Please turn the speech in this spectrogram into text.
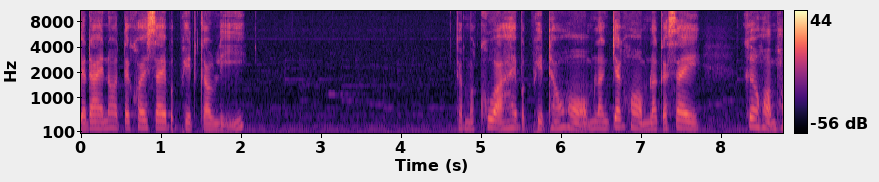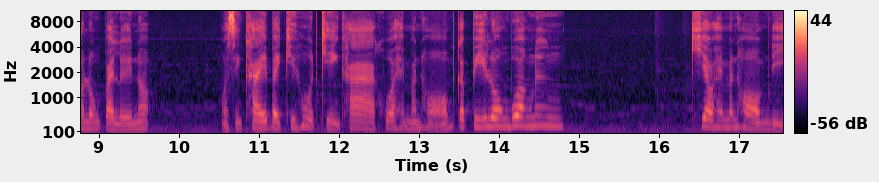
ก็ได้เนาะแต่ค่อยใส่บักเผ็ดเกาหลีก็มาคั่วให้บักเผ็ดเท้าหอม หลังจากหอมแล้วก็ใส่ เครื่องหอมเขาลงไปเลยเนาะหัวสิงไคใบขี้หูดขิงข่าคั่วให้มันหอมกะปิลงบ้วงหนึงเคี่ยวให้มันหอมดี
